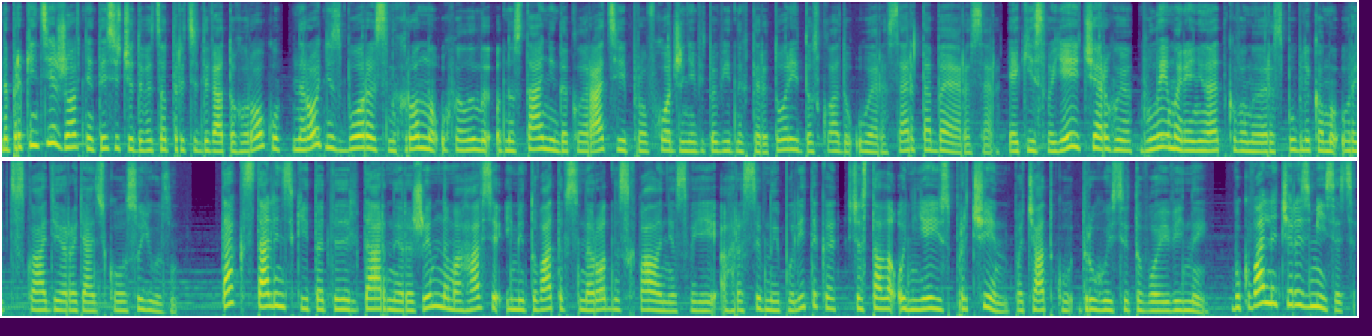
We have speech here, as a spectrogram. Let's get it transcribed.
Наприкінці жовтня 1939 року народні збори синхронно ухвалили одностайні декларації про входження відповідних територій до складу УРСР та БРСР, які своєю чергою були маріонетковими республіками у складі радянського союзу. Так, сталінський тоталітарний режим намагався імітувати всенародне схвалення своєї агресивної політики, що стала однією з причин початку Другої світової війни. Буквально через місяць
